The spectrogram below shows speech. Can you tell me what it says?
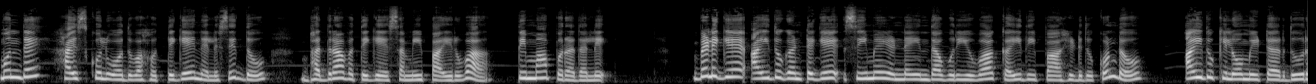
ಮುಂದೆ ಹೈಸ್ಕೂಲ್ ಓದುವ ಹೊತ್ತಿಗೆ ನೆಲೆಸಿದ್ದು ಭದ್ರಾವತಿಗೆ ಸಮೀಪ ಇರುವ ತಿಮ್ಮಾಪುರದಲ್ಲಿ. ಬೆಳಿಗ್ಗೆ ಐದು ಗಂಟೆಗೆ ಸೀಮೆ ಎಣ್ಣೆಯಿಂದ ಉರಿಯುವ ಕೈದೀಪ ಹಿಡಿದುಕೊಂಡು ಐದು ಕಿಲೋಮೀಟರ್ ದೂರ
